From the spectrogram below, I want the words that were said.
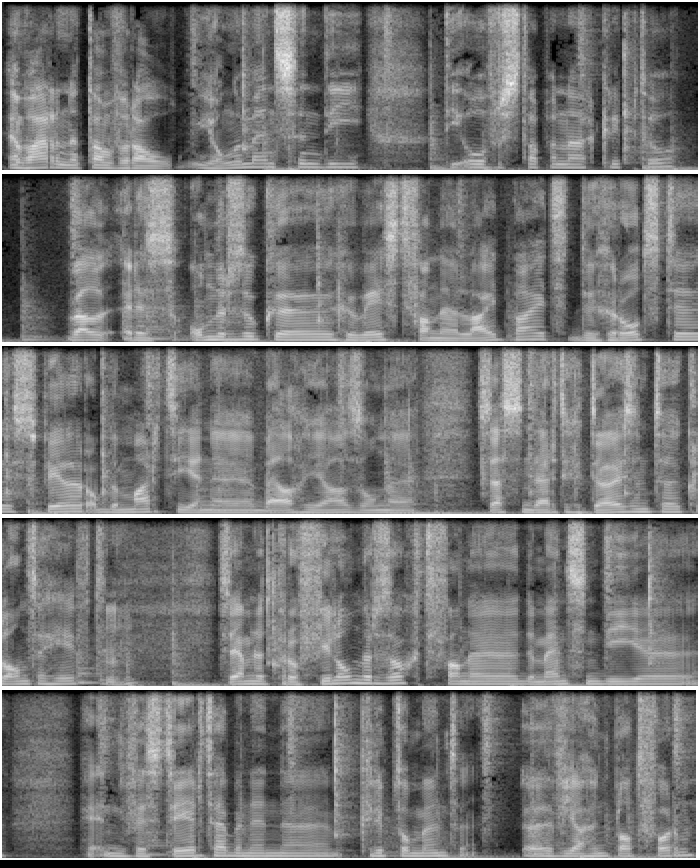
En waren het dan vooral jonge mensen die, die overstappen naar crypto? Wel, er is onderzoek eh, geweest van eh, Lightbyte, de grootste speler op de markt, die in eh, België zo'n eh, 36.000 eh, klanten heeft. Ze hebben het profiel onderzocht van de mensen die geïnvesteerd hebben in cryptomunten via hun platform.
